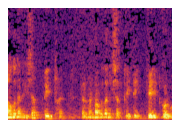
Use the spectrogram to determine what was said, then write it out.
নগদান হিসাব ক্রেডিট হয়। তাহলে আমরা নগদান হিসাব ক্রেডিট করব।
